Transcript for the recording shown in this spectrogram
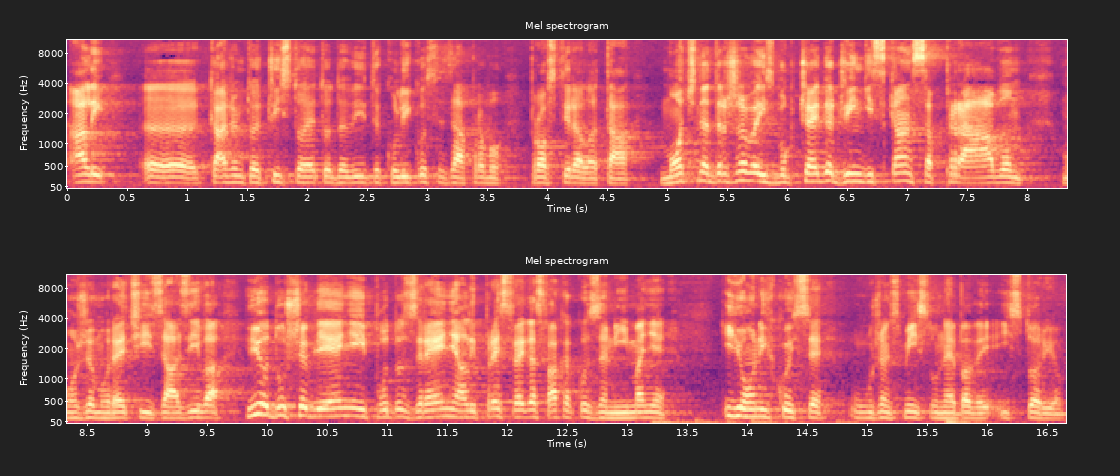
ali e, kažem to je čisto eto da vidite koliko se zapravo prostirala ta moćna država i zbog čega Džingis Khan sa pravom možemo reći izaziva i oduševljenje i podozrenje, ali pre svega svakako zanimanje i onih koji se u užem smislu ne bave istorijom.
